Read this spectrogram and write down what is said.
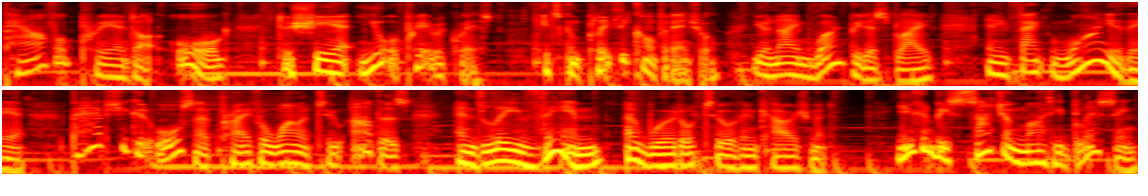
powerfulprayer.org to share your prayer request. It's completely confidential, your name won't be displayed, and in fact, while you're there, perhaps you could also pray for one or two others and leave them a word or two of encouragement. You can be such a mighty blessing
